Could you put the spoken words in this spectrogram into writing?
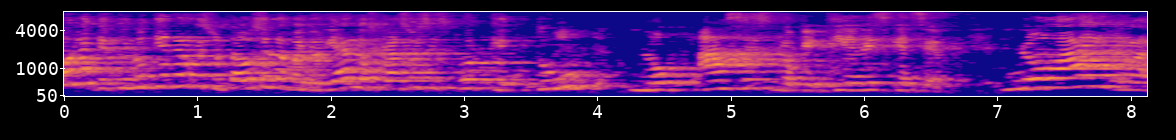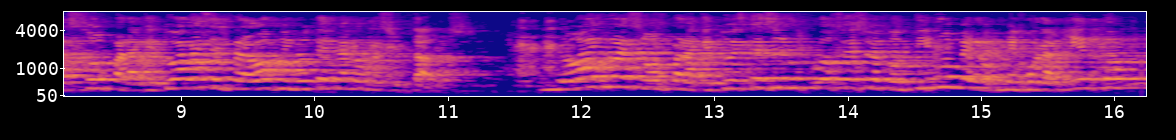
por la que tú no tienes resultados en la mayoría de los casos es porque tú no haces lo que tienes que hacer. No hay razón para que tú hagas el trabajo y no tengas los resultados. No hay razón para que tú estés en un proceso de continuo mejoramiento,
